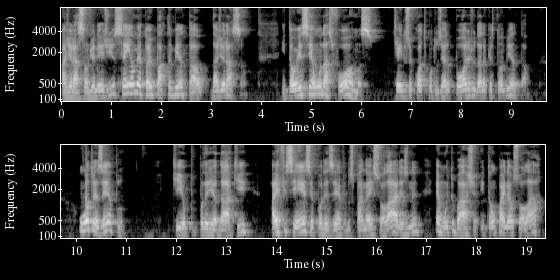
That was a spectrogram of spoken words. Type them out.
a geração de energia sem aumentar o impacto ambiental da geração. Então, essa é uma das formas que a indústria 4.0 pode ajudar na questão ambiental. Um outro exemplo que eu poderia dar aqui, a eficiência, por exemplo, dos painéis solares né, é muito baixa. Então, o painel solar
